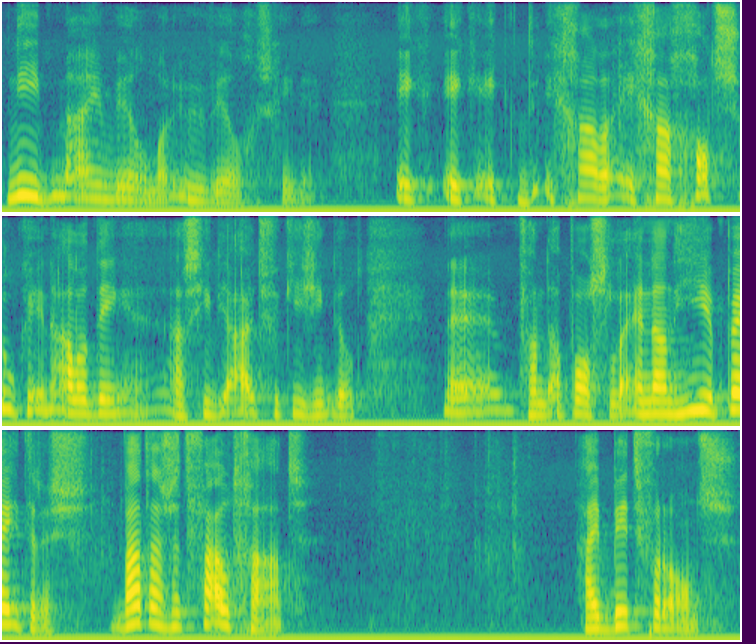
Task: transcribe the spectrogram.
Niet mijn wil, maar uw wil geschieden. Ik, ik, ik, ik, ga, ik ga God zoeken in alle dingen. Als hij die uitverkiezing doet van de apostelen. En dan hier Petrus. Wat als het fout gaat? Hij bidt voor ons.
